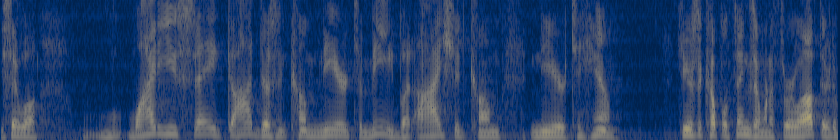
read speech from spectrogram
You say, well, why do you say God doesn't come near to me, but I should come near to him? Here's a couple things I want to throw out there to,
